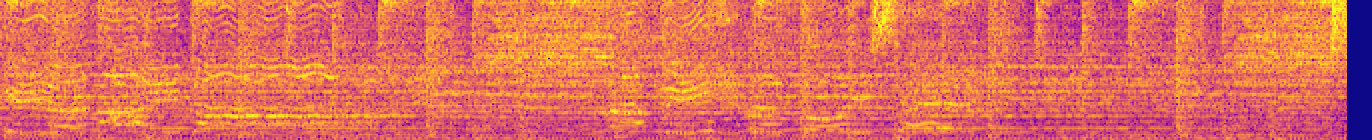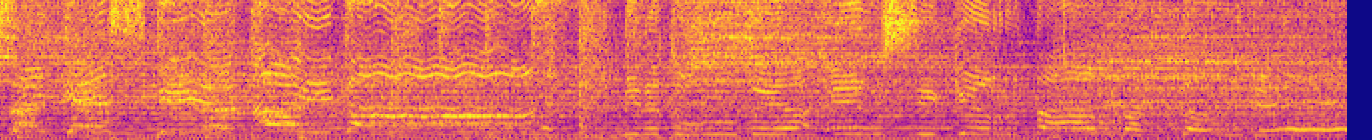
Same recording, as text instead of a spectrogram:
keskiön aikaan. Mä vihdoin sain keskiön aikaan. Minä tunteja ensi kertaa rakkauden.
